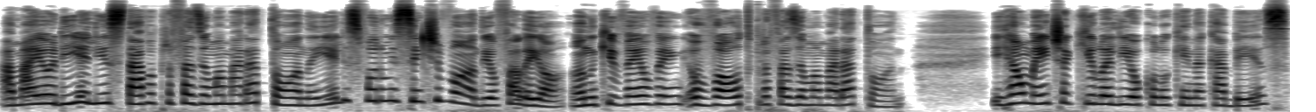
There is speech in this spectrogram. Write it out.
a maioria ali estava para fazer uma maratona. E eles foram me incentivando. E eu falei, ó, ano que vem eu, venho, eu volto para fazer uma maratona. E realmente aquilo ali eu coloquei na cabeça,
